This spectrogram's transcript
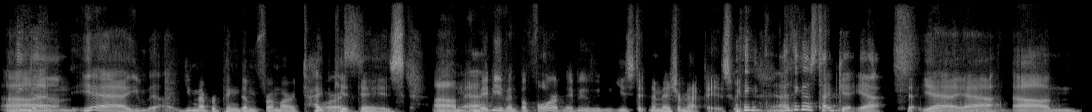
Uh, Pingdom. yeah, you uh, you remember Pingdom from our Typekit days, um, yeah. and maybe even before. Maybe we used it in the Measure Map days. We, I think I think it was Typekit. Yeah, yeah, yeah. Um,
